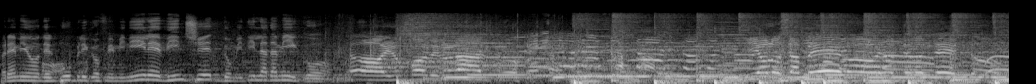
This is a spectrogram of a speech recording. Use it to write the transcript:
Premio del pubblico femminile vince Domitilla D'Amico. No, in un modo o in un altro. Io lo sapevo, non te l'ho detto.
